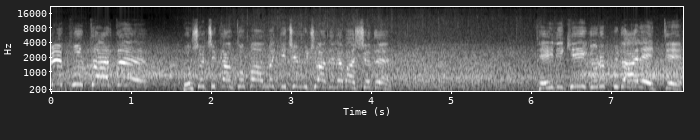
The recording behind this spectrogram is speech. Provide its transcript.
Ve kurtardı. Boşa çıkan topu almak için mücadele başladı. Tehlikeyi görüp müdahale etti.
